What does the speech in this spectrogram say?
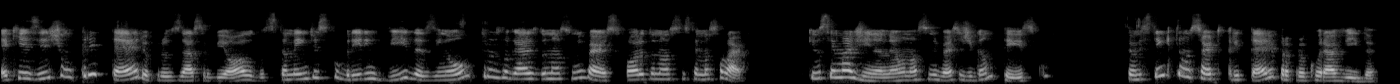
é que existe um critério para os astrobiólogos também descobrirem vidas em outros lugares do nosso universo, fora do nosso sistema solar. Que você imagina, né? O nosso universo é gigantesco. Então eles têm que ter um certo critério para procurar vida.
